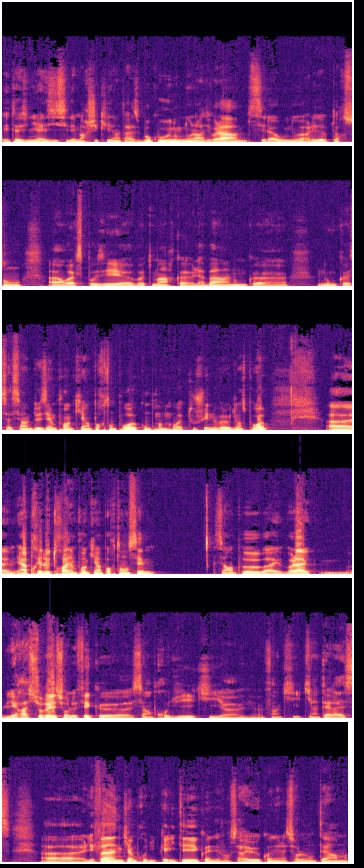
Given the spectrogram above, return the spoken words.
États-Unis, Asie, c'est des marchés qui les intéressent beaucoup. Donc nous on leur dit voilà, c'est là où nos early adopters sont, on va exposer votre marque euh, là-bas. Donc euh, donc euh, ça c'est un deuxième point qui est important pour eux, comprendre Mhm. qu'on va toucher une nouvelle audience pour eux. Et après, le troisième point qui est important, c'est c'est un peu bah, voilà les rassurer sur le fait que c'est un produit qui euh, enfin qui, qui intéresse euh, les fans qui est un produit de qualité qu'on est des gens sérieux qu'on est là sur le long terme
